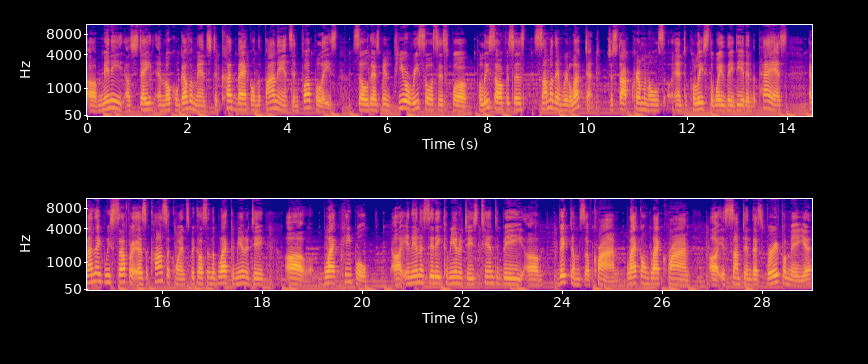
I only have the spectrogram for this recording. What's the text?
uh, many uh, state and local governments to cut back on the financing for police. So there's been fewer resources for police officers, some of them reluctant to stop criminals and to police the way they did in the past. And I think we suffer as a consequence because in the black community, uh, black people uh, in inner city communities tend to be um, victims of crime. Black on black crime uh, is something that's very familiar.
